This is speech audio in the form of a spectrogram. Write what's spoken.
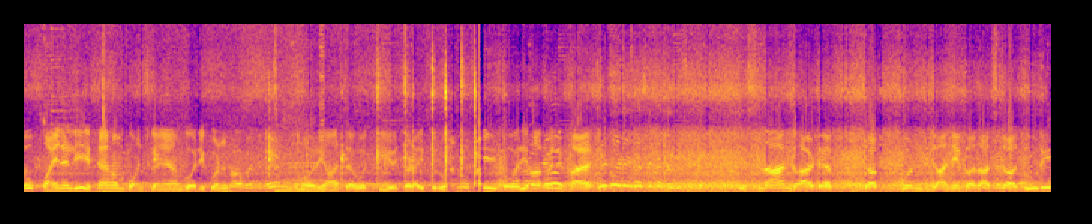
तो फाइनली इस हम पहुँच गए हैं गौरीकुंड और यहाँ से होती है चढ़ाई शुरू। और यहाँ पे लिखा है स्नान घाट है तब कुंड जाने का रास्ता दूरी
